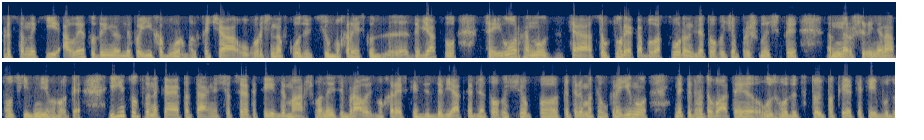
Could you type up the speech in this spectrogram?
представники, але туди не поїхав Орбан. Хоча Угорщина входить цю бухарейську е, дев'ятку. Цей орган, ну ця структура, яка була створена для того, щоб пришвидшити ем, розширення НАТО у східній Європі. І тут виникає питання, що це такий демарш. Вони зібрались Бухарестська дев'ятка для того, щоб е, підтримати Україну, не підготувати узгодити той пакет, який буде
